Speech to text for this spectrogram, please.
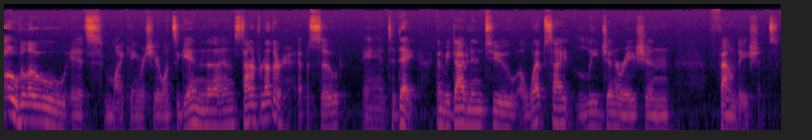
Hello, hello. It's Mike Gingrich here once again, and it's time for another episode. And today, I'm going to be diving into a website lead generation foundations.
